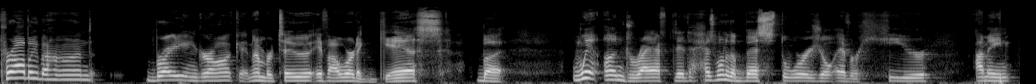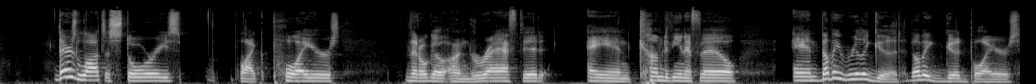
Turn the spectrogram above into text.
Probably behind Brady and Gronk at number two, if I were to guess. But went undrafted, has one of the best stories you'll ever hear. I mean, there's lots of stories like players that'll go undrafted and come to the NFL, and they'll be really good. They'll be good players.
